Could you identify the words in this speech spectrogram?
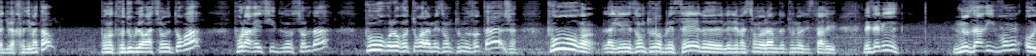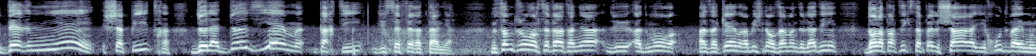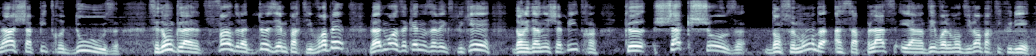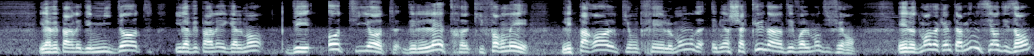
bah, Du mercredi matin, pour notre double ration de Torah, pour la réussite de nos soldats, pour le retour à la maison de tous nos otages, pour la guérison de tous nos blessés, l'élévation de l'âme de tous nos disparus. Les amis, nous arrivons au dernier chapitre de la deuxième partie du Sefer Atania. Nous sommes toujours dans le Sefer Atania du Admour Azaken, Rabbi Shneur Zalman de Ladi, dans la partie qui s'appelle Shara Yichud Vaemuna, chapitre 12. C'est donc la fin de la deuxième partie. Vous vous rappelez, le Admour Azaken nous avait expliqué dans les derniers chapitres que chaque chose dans ce monde a sa place et a un dévoilement divin particulier. Il avait parlé des midot, il avait parlé également des otiotes, des lettres qui formaient les paroles qui ont créé le monde, eh bien chacune a un dévoilement différent. Et le Dmandaken termine ici en disant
